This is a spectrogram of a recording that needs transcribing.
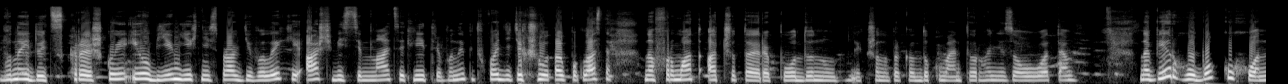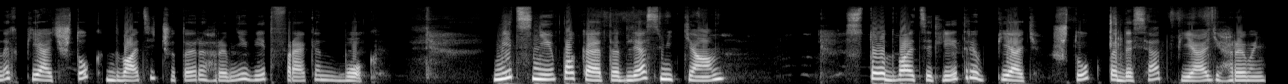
Вони йдуть з кришкою, і об'єм їхній справді великий, аж 18 літрів. Вони підходять, якщо отак покласти, на формат А4 по одну, якщо, наприклад, документи організовувати. Набір губок кухонних 5 штук, 24 гривні від Фрекенбок. Міцні пакети для сміття 120 літрів, 5 штук, 55 гривень.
